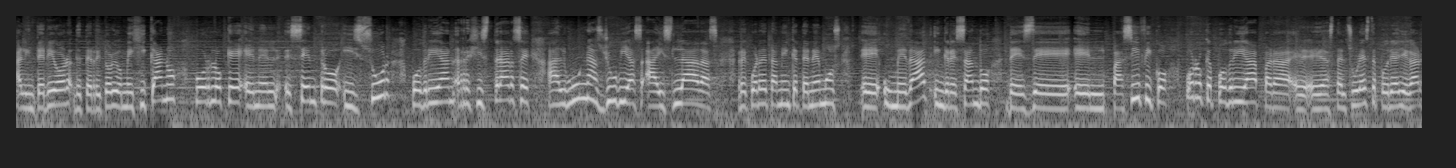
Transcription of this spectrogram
al interior de territorio mexicano, por lo que en el centro y sur podrían registrarse algunas lluvias aisladas. Recuerde también que tenemos eh, humedad ingresando desde el Pacífico, por lo que podría para eh, hasta el sureste podría llegar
